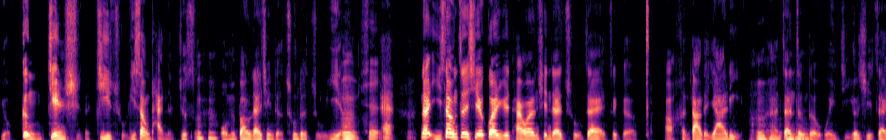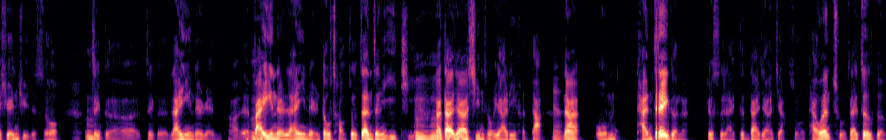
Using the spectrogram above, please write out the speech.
有更坚实的基础。以上谈的就是我们帮赖清德出的主意了。嗯，是。哎，那以上这些关于台湾现在处在这个啊很大的压力啊，战争的危机，尤其在选举的时候。这个这个蓝营的人啊，白营的人、蓝营的人都炒作战争议题，那大家心中压力很大。那我们谈这个呢，就是来跟大家讲说，台湾处在这个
